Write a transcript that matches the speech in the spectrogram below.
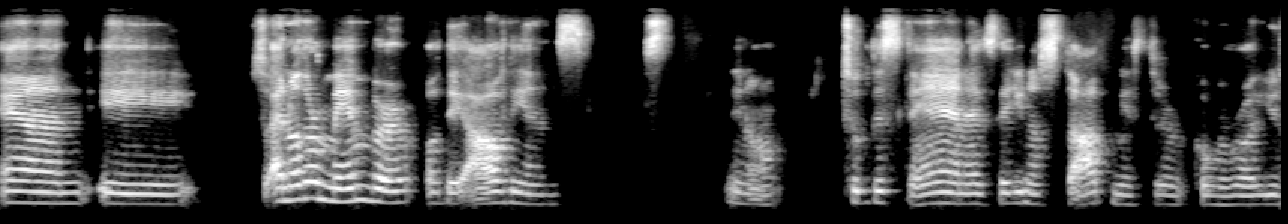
and a so another member of the audience, you know, took the stand and said, you know, stop, Mr. Conroy. Your,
